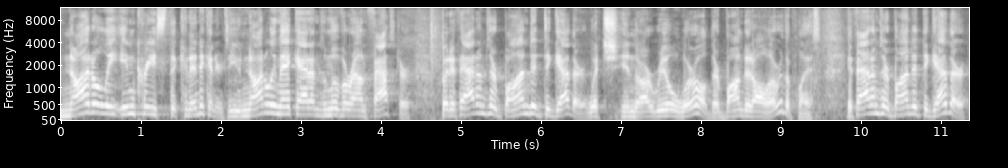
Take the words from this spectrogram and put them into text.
not only increase the kinetic energy, you not only make atoms move around faster, but if atoms are bonded together, which in our real world, they're bonded all over the place. If atoms are bonded together,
